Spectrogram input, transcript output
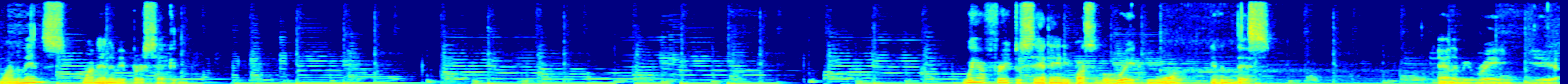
One means one enemy per second. We are free to set any possible rate we want, even this. Enemy rain, yeah.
